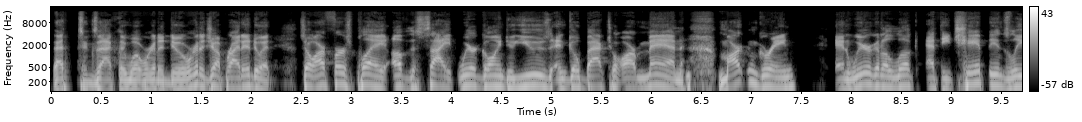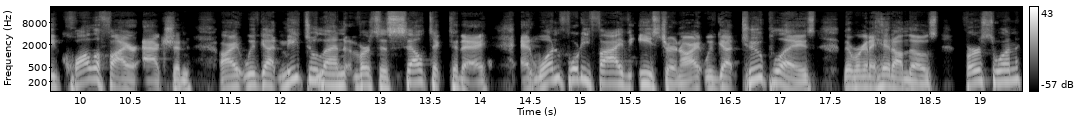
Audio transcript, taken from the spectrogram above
That's exactly what we're going to do. We're going to jump right into it. So our first play of the site, we're going to use and go back to our man Martin Green and we're going to look at the Champions League qualifier action. All right, we've got Midtjylland versus Celtic today at 1:45 Eastern. All right, we've got two plays that we're going to hit on those. First one,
